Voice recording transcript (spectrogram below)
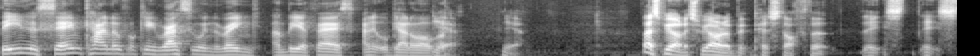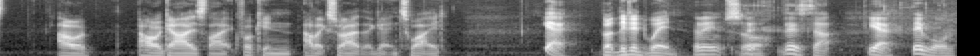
be the same kind of fucking wrestler in the ring and be a face, and it will get over. Yeah, yeah. Let's be honest, we are a bit pissed off that it's it's our our guys like fucking Alex Wright that are getting swatted. Yeah, But they did win. I mean, so th- there's that. Yeah, they won.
